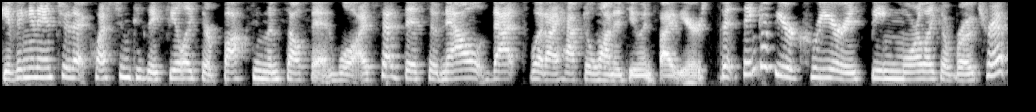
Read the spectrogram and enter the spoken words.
giving an answer to that question because they feel like they're boxing themselves in. Well, I've said this, so now that's what I have to want to do in five years. But think of your career as being more like a road trip.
